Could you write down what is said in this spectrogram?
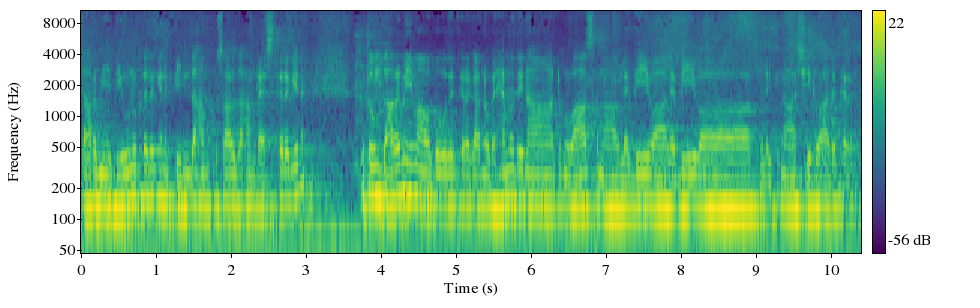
ධර්මය දියුණු කරගෙන පින් දහම් කුසල් දහම් රැස් කරගෙන උතුම් ධර්මයම අවබෝධ කරගන්න ඔබ හැම දෙනාටම වාසනාව ලැබේවා ලැබේවා කියලඉතින් ආශීර්වාද කරන.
